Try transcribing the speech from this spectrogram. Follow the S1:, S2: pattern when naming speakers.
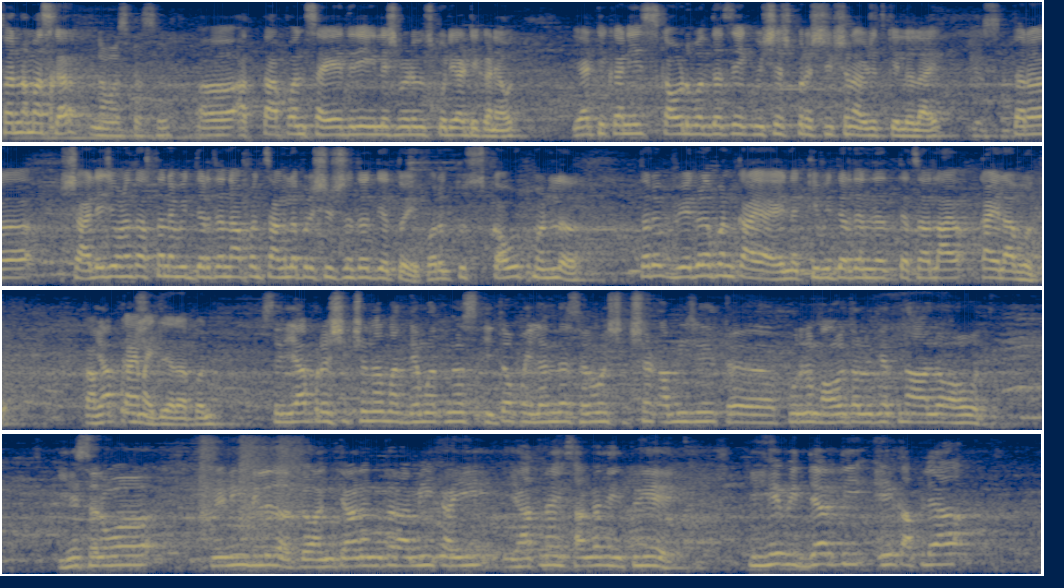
S1: Sir नमस्कार.
S2: नमस्कार sir.
S1: आत्ता आपण सह्याद्री इंग्लिश मिडियम स्कूल या ठिकाणी आहोत. या ठिकाणी स्काउटबद्दलचं एक विशेष प्रशिक्षण आयोजित केलेलं आहे. तर अ, शालेय जीवनात असताना विद्यार्थ्यांना आपण चांगलं प्रशिक्षण तर देतो आहे परंतु स्काउट म्हणलं तर वेगळं पण काय आहे? नक्की विद्यार्थ्यांना त्याचा ला काय लाभ होतो? का
S2: या
S1: काय माहिती द्याल आपण?
S2: सर या प्रशिक्षणा माध्यमातून इथं पहिल्यांदा सर्व शिक्षक आम्ही जे त- पूर्ण मावळ तालुक्यातनं आलो आहोत हे सर्व ट्रेनिंग दिलं जातं आणि त्यानंतर आम्ही काही ह्यातनं हे सांगत हेतू हे आहे की हे विद्यार्थी एक आपल्या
